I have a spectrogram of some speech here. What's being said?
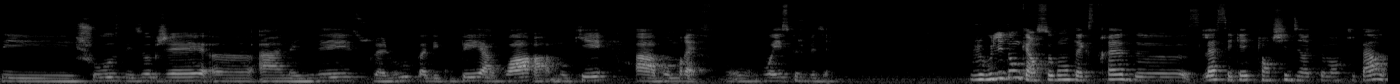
des choses, des objets euh, à analyser sous la loupe, à découper, à voir, à moquer, à... Bon bref, vous voyez ce que je veux dire. Je vous lis donc un second extrait de. Là, c'est Kate Clanchy directement qui parle,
